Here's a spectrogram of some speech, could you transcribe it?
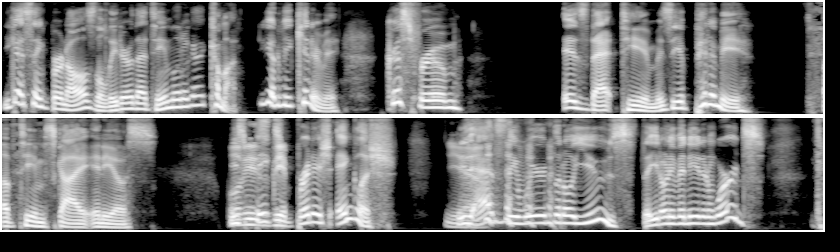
You guys think Bernal is the leader of that team, little guy? Come on. You got to be kidding me. Chris Froome is that team, is the epitome of Team Sky Ineos. Well, he speaks the- British English. He adds the weird little U's that you don't even need in words.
